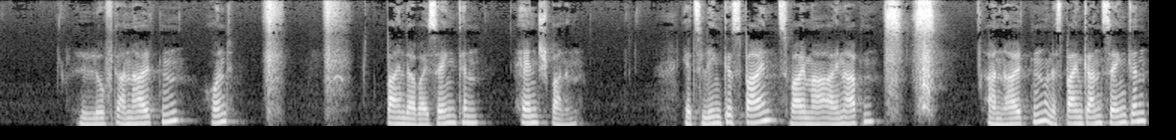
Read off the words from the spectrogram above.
Luft anhalten und Bein dabei senken, entspannen. Jetzt linkes Bein, zweimal einatmen, anhalten und das Bein ganz senken,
